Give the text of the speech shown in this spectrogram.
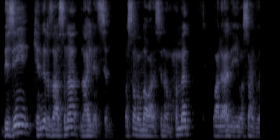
Bizi kendi rızasına nail etsin. Ve sallallahu aleyhi ve sellem Muhammed ve ala alihi ve sahbihi ve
